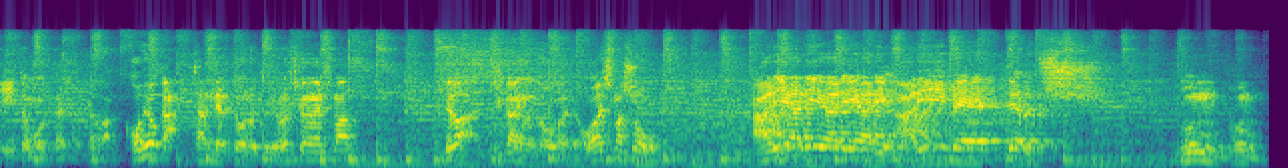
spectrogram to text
いいと思った方は高評価チャンネル登録よろしくお願いします。では次回の動画でお会いしましょう。ありありありありありベーテルチブンブン。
